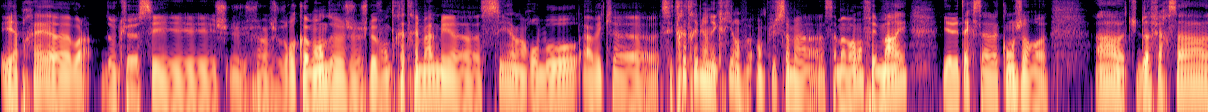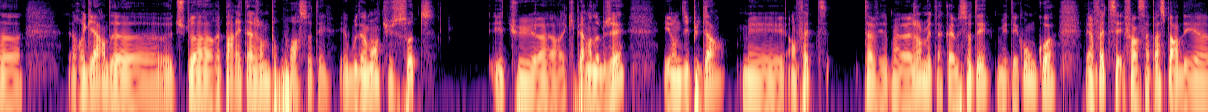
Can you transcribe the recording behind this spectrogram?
Et après, euh, voilà. Donc euh, c'est, je, vous le recommande. Je, le vends très très mal, mais euh, c'est un robot avec. c'est très très bien écrit. En, en plus, ça m'a, ça m'a vraiment fait marrer. Il y a des textes à la con genre ah tu dois faire ça. regarde, tu dois réparer ta jambe pour pouvoir sauter. Et au bout d'un moment, tu sautes et tu récupères un objet et on te dit plus tard, mais en fait, t'avais mal à la jambe, mais t'as quand même sauté, mais t'es con quoi? Et en fait, enfin, ça passe par des,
